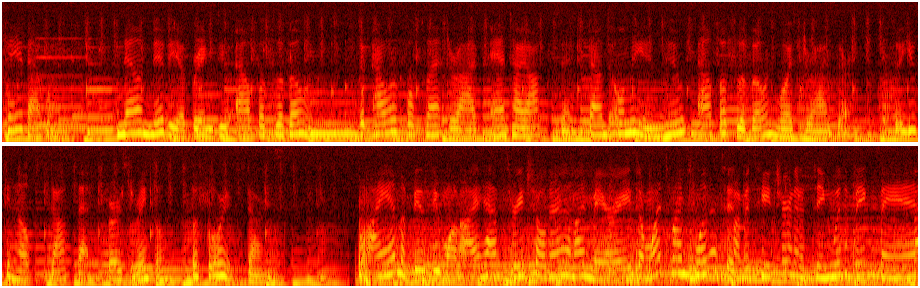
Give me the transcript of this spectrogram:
Stay that way. Now Nivea brings you Alpha Flavon, the powerful plant-derived antioxidant found only in new Alpha Flavon Moisturizer. So you can help stop that first wrinkle before it starts. I am a busy one. I have three children and I'm married, so my time's limited. I'm a teacher and I'm sing with a big band.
